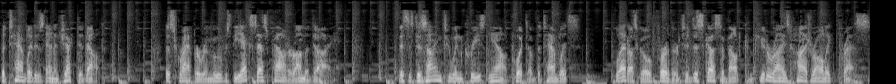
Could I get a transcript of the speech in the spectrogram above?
The tablet is then ejected out. The scrapper removes the excess powder on the die. This is designed to increase the output of the tablets. Let us go further to discuss about computerized hydraulic press.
